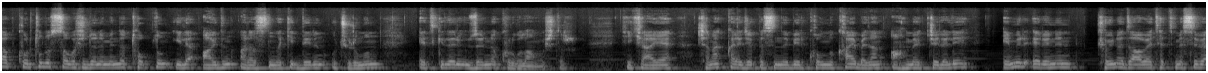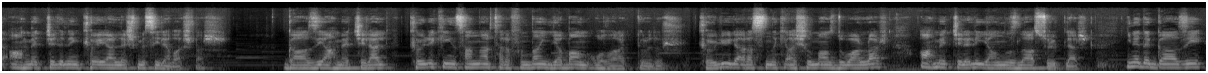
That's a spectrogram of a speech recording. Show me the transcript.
Kitap Kurtuluş Savaşı döneminde toplum ile aydın arasındaki derin uçurumun etkileri üzerine kurgulanmıştır. Hikaye Çanakkale cephesinde bir kolunu kaybeden Ahmet Celal'i Emir Eri'nin köyüne davet etmesi ve Ahmet Celal'in köye yerleşmesiyle başlar. Gazi Ahmet Celal köydeki insanlar tarafından yaban olarak görülür. Köylü ile arasındaki aşılmaz duvarlar Ahmet Celal'i yalnızlığa sürükler. Yine de Gazi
